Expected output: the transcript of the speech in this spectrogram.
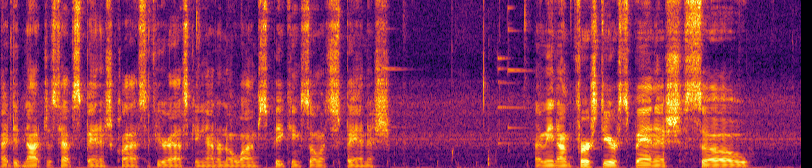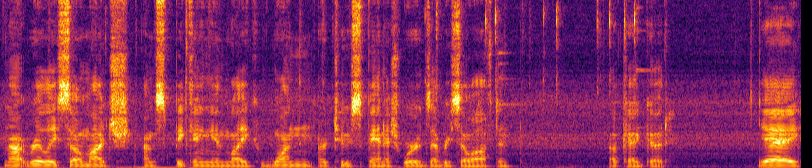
I did not just have Spanish class, if you're asking. I don't know why I'm speaking so much Spanish. I mean, I'm first year Spanish, so not really so much. I'm speaking in like one or two Spanish words every so often. Okay, good. Yay.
